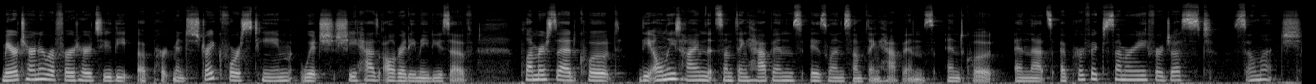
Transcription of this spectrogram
Mayor Turner referred her to the apartment strike force team, which she has already made use of. Plummer said, quote, the only time that something happens is when something happens, end quote. And that's a perfect summary for just so much.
